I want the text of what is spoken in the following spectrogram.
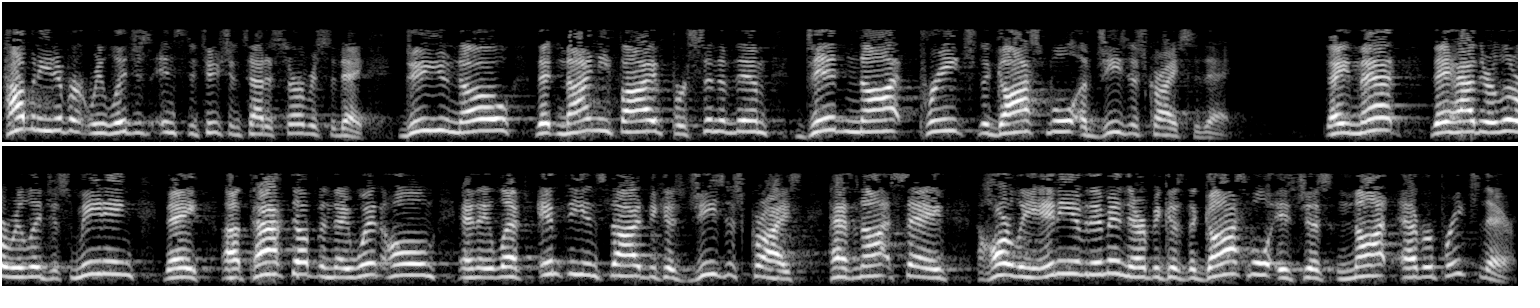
How many different religious institutions had a service today? Do you know that 95% of them did not preach the gospel of Jesus Christ today? They met, they had their little religious meeting, they uh, packed up and they went home and they left empty inside because Jesus Christ has not saved hardly any of them in there because the gospel is just not ever preached there.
